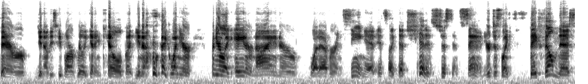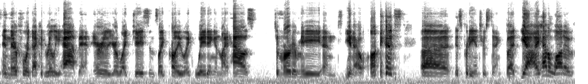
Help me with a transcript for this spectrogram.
they're you know these people aren't really getting killed but you know like when you're when you're like eight or nine or whatever and seeing it it's like that shit is just insane you're just like they filmed this and therefore that could really happen area you're like jason's like probably like waiting in my house to murder me and you know it's uh, it's pretty interesting. But yeah, I had a lot of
